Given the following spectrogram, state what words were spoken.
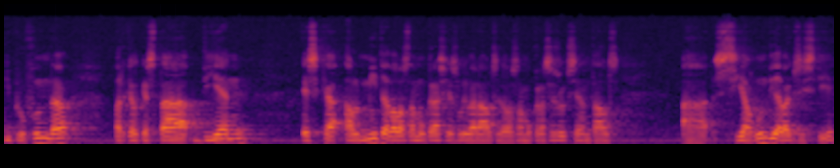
i profunda perquè el que està dient és que el mite de les democràcies liberals i de les democràcies occidentals, eh, si algun dia va existir,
